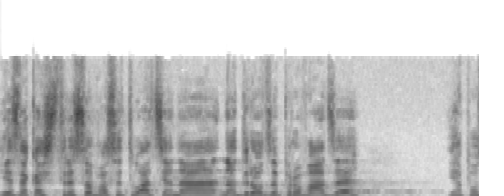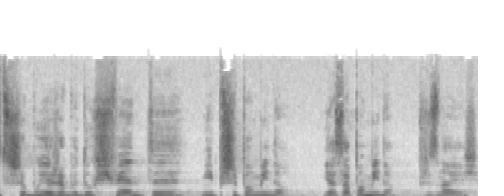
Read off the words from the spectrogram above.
jest jakaś stresowa sytuacja na, na drodze, prowadzę. Ja potrzebuję, żeby Duch Święty mi przypominał. Ja zapominam, przyznaję się.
